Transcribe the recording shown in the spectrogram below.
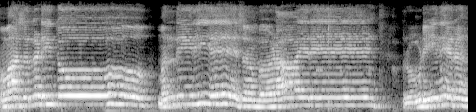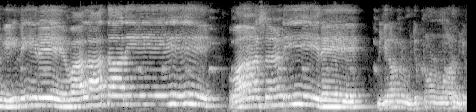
વાસલડી તો મંદિરીએ સંભળાય રે. રૂડીને રંગીલી રે વાલા તારી વાસડી રે. બીજી કામ તો મ્યુઝિક ટોન વાળો બીજું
